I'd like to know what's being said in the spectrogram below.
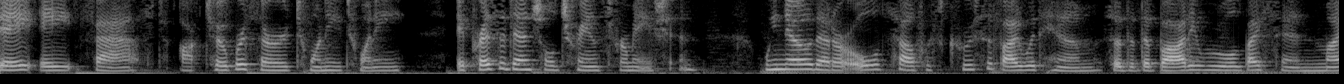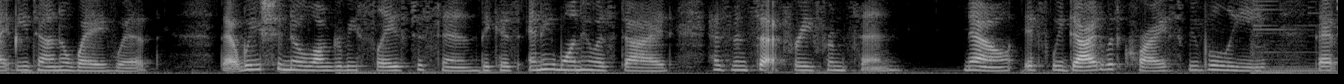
Day 8 Fast, October 3rd, 2020. A presidential transformation. We know that our old self was crucified with him so that the body ruled by sin might be done away with, that we should no longer be slaves to sin because anyone who has died has been set free from sin. Now, if we died with Christ, we believe that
